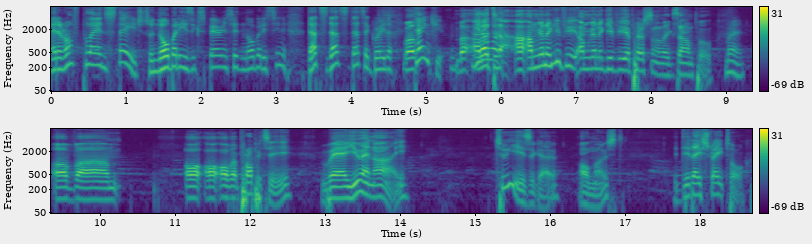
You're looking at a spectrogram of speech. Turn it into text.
at an off-plan stage, so nobody's experienced it, nobody's seen it, that's that's that's a great. Well, thank you. But You I like to know, I'm going to give you. I'm going to give you a personal example Right. of um, or, or, of a property where you and I, two years ago almost, did a straight talk.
